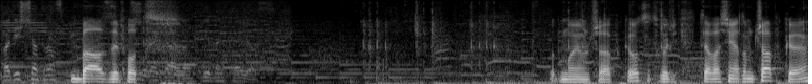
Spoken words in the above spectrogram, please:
20 transmisji. bazy pod, pod moją czapkę? O co tu chodzi? To ja właśnie na tą czapkę.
